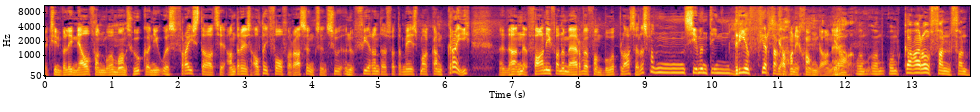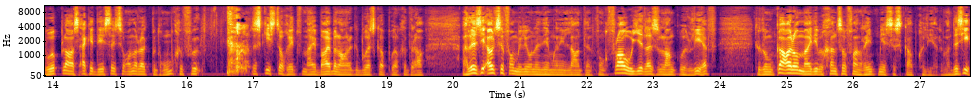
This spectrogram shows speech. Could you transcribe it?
Ek sien Willie Nel van Momanshoek aan die Oos-Vrystaat sê Andre is altyd vol verrassings en so innoverend as wat 'n mens maar kan kry. En dan Fanie van der Merwe van Booplas. Hulle is van 1743 ja, af aan die gang dan, hè. Ja, om om om Karel van van Booplas, ek het destyds 'n onderhoud met hom gevoer. Kies tog het vir my baie belangrike boodskap oorgedra. Hulle is die oudste familieonderneming in die land en ek het gevra hoe jy hulle so lank oorleef. Toe hom Karel my die beginsel van rentmeesterskap geleer, want dis die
